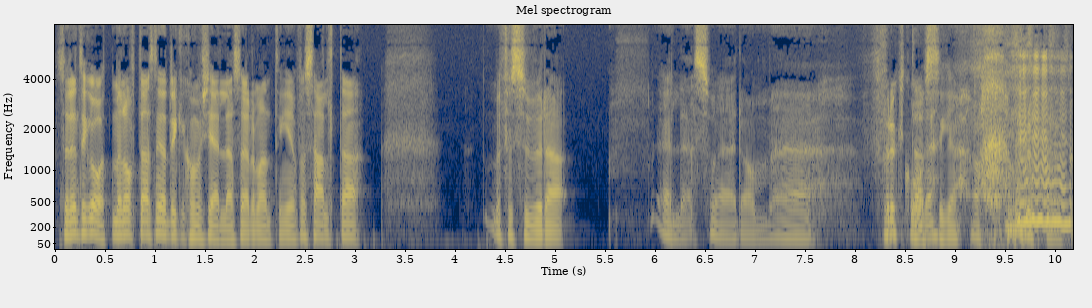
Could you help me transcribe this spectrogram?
Så den tycker jag gott. Men oftast när jag dricker kommersiella så är de antingen för salta, med för sura, eller så är de eh, Fruktade. gåsiga. Ja, fruktade.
